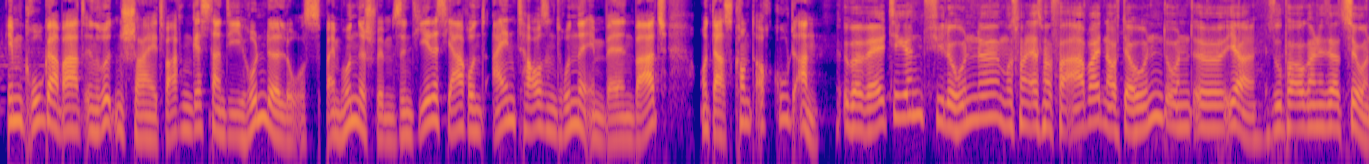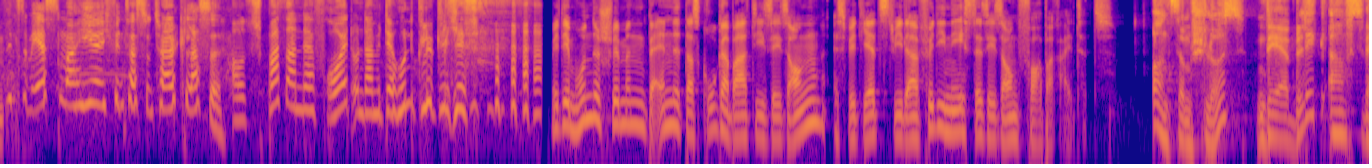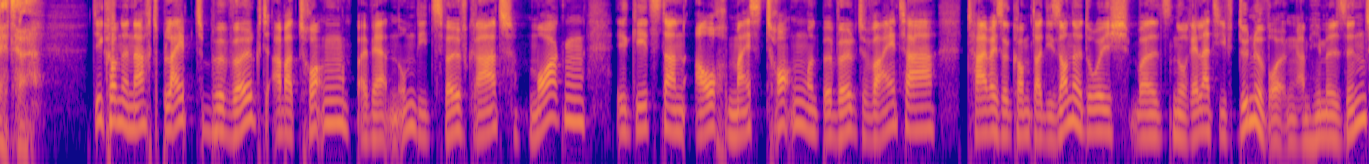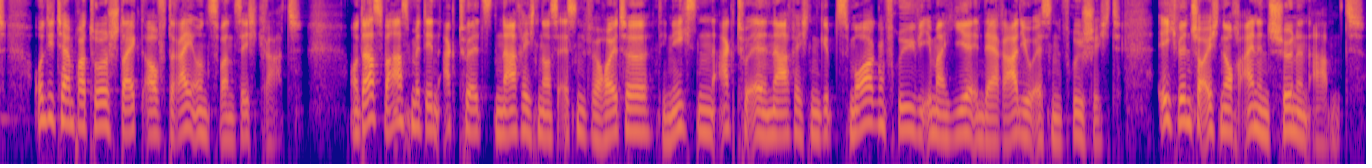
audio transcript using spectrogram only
Im Grugerbad in Rüttenscheid waren gestern die Hunde los. Beim Hundeschwimmen sind jedes Jahr rund 1000 Hunde im Wellenbad und das kommt auch gut an. Überwältigend, viele Hunde, muss man erstmal verarbeiten, auch der Hund und äh, ja, super Organisation. Ich bin zum ersten Mal hier, ich finde das total klasse. Aus Spaß an der Freude und damit der Hund glücklich ist. Mit dem Hundeschwimmen beendet das Grugerbad die Saison. Es wird jetzt wieder für die nächste Saison vorbereitet. Und zum Schluss der Blick aufs Wetter. Die kommende Nacht bleibt bewölkt, aber trocken, bei Werten um die 12 Grad. Morgen geht's dann auch meist trocken und bewölkt weiter. Teilweise kommt da die Sonne durch, weil es nur relativ dünne Wolken am Himmel sind und die Temperatur steigt auf 23 Grad. Und das war's mit den aktuellsten Nachrichten aus Essen für heute. Die nächsten aktuellen Nachrichten gibt's morgen früh wie immer hier in der Radio Essen Frühschicht. Ich wünsche euch noch einen schönen Abend.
